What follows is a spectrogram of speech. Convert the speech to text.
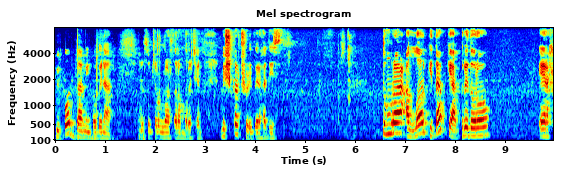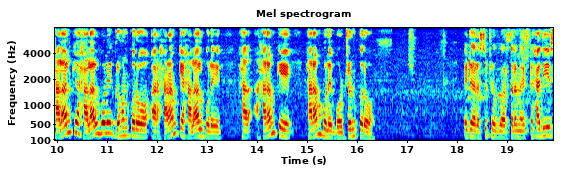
বিপদগামী হবে না। রসুল সাল্লাহ সাল্লাম বলেছেন, মিশকাত শরীফের হাদিস। তোমরা আল্লাহর কিতাবকে আঁকড়ে ধরো। এর হালালকে হালাল বলে গ্রহণ করো আর হারামকে হালাল বলে হারামকে হারাম বলে বর্জন করো। এটা রসুল্লাহ সাল্লামের একটি হাদিস।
